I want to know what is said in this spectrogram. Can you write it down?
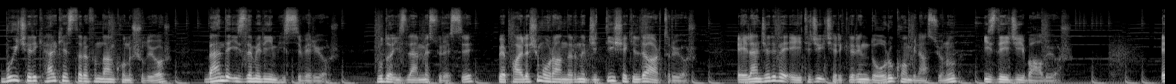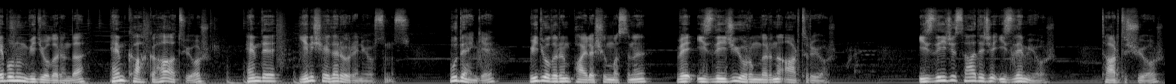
bu içerik herkes tarafından konuşuluyor, ben de izlemeliyim hissi veriyor. Bu da izlenme süresi ve paylaşım oranlarını ciddi şekilde artırıyor. Eğlenceli ve eğitici içeriklerin doğru kombinasyonu izleyiciyi bağlıyor. Ebo'nun videolarında hem kahkaha atıyor hem de yeni şeyler öğreniyorsunuz. Bu denge videoların paylaşılmasını ve izleyici yorumlarını artırıyor. İzleyici sadece izlemiyor, tartışıyor,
